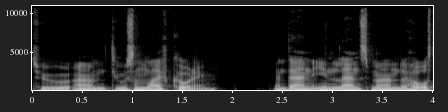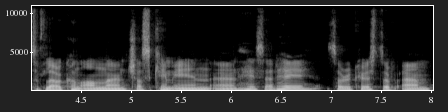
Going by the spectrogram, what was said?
to um, do some live coding. And then Ian Landsman, the host of Laracon Online, just came in and he said, Hey, sorry, Christoph, um,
